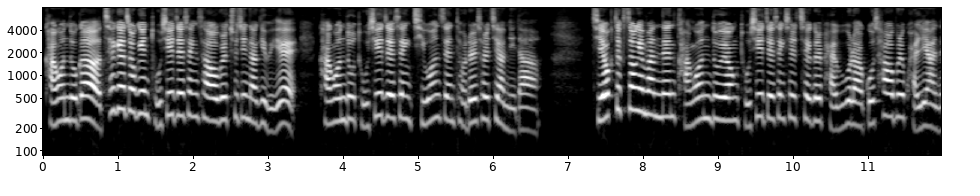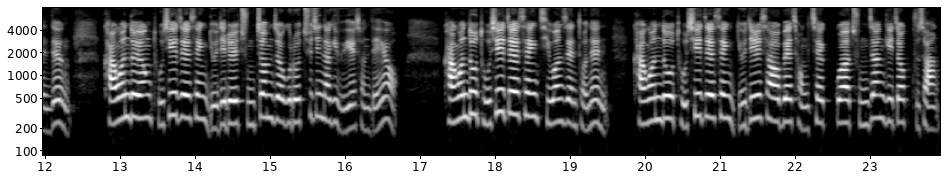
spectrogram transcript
강원도가 체계적인 도시재생 사업을 추진하기 위해 강원도 도시재생 지원센터를 설치합니다. 지역 특성에 맞는 강원도형 도시재생 실책을 발굴하고 사업을 관리하는 등 강원도형 도시재생 뉴딜을 중점적으로 추진하기 위해서인데요. 강원도 도시재생 지원센터는 강원도 도시재생 뉴딜 사업의 정책과 중장기적 구상,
